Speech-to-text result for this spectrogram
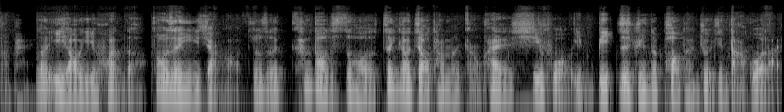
码牌，那一摇一晃的。赵振宇讲啊，就是看到的时候，正要叫他们赶快熄火隐蔽，日军的炮弹就已经打过来，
